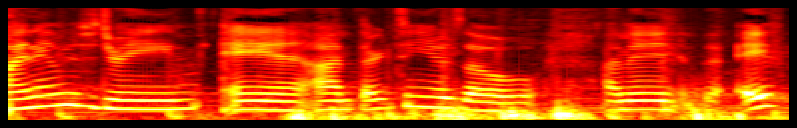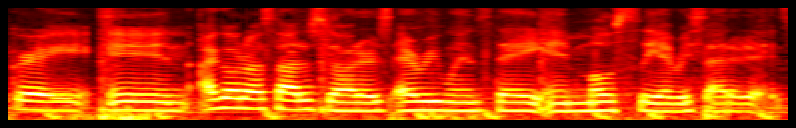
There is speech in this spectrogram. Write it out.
My name is Dream, and I'm 13 years old. I'm in the eighth grade, and I go to Assata's Daughters every Wednesday and mostly every Saturdays.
